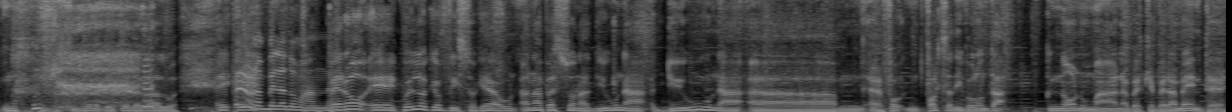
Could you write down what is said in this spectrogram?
bisognerebbe chiederlo a lui. E- Però è una bella domanda. Però è quello che ho visto che è un- una persona di una, di una eh, fo- forza di volontà non umana perché veramente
